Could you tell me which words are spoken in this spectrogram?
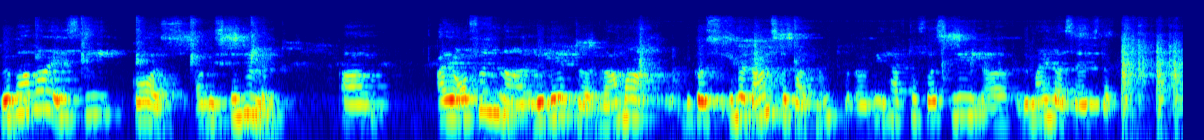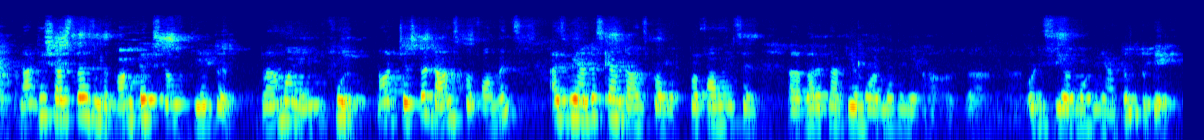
Vibhava is the cause or the stimulant. Um, I often uh, relate uh, drama because in a dance department, uh, we have to firstly uh, remind ourselves that Natya Shastra is in the context of theatre, drama in full, not just a dance performance, as we understand dance performance in uh, Bharatnatyam or Mohini, uh, uh, Odissi or Mohiniyattam today.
